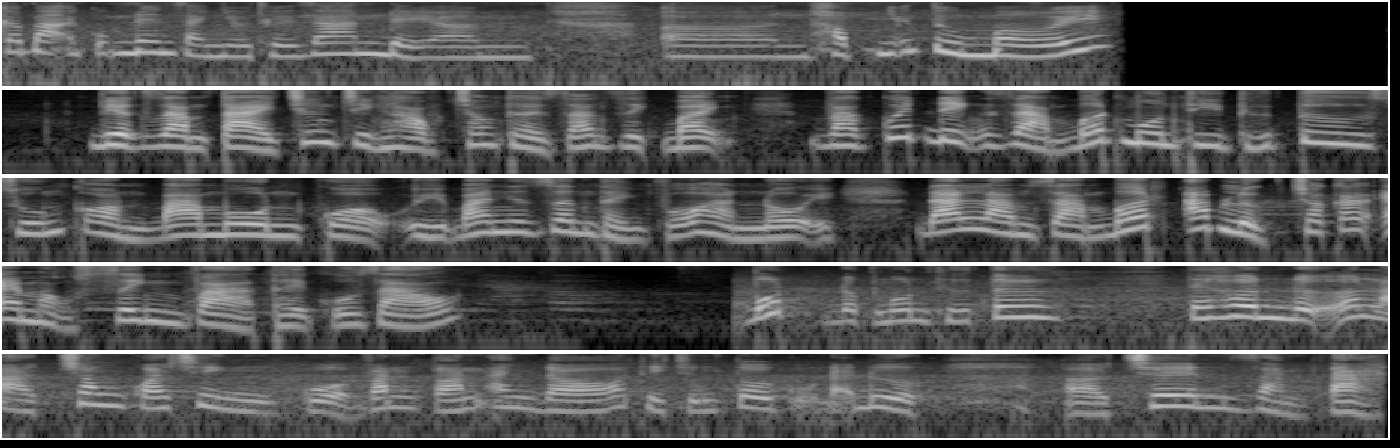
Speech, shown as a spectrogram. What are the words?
các bạn cũng nên dành nhiều thời gian để um, uh, học những từ mới. Việc giảm tải chương trình học trong thời gian dịch bệnh và quyết định giảm bớt môn thi thứ tư xuống còn 3 môn của Ủy ban nhân dân thành phố Hà Nội đã làm giảm bớt áp lực cho các em học sinh và thầy cô giáo. Bút được môn thứ tư Thế hơn nữa là trong quá trình của văn toán Anh đó thì chúng tôi cũng đã được uh, trên giảm tải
